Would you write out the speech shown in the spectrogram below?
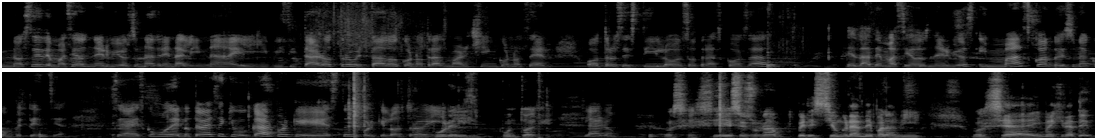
no sé, demasiados nervios, una adrenalina, el visitar otro estado con otras marching, conocer otros estilos, otras cosas, te da demasiados nervios y más cuando es una competencia. O sea, es como de no te vayas a equivocar porque esto y porque el otro y... Por el puntuaje. Claro. O sea, sí, eso es una presión grande para mí. O sea, imagínate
